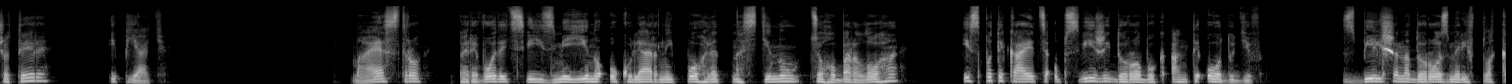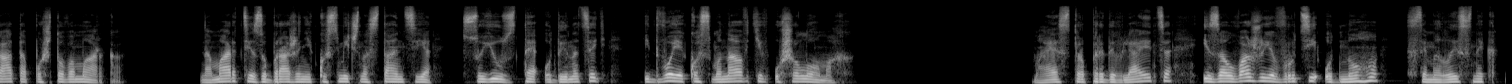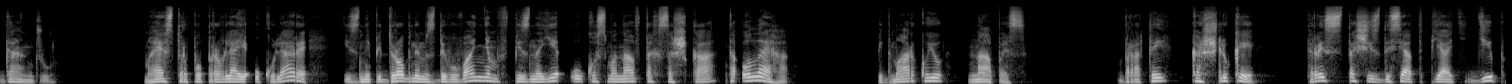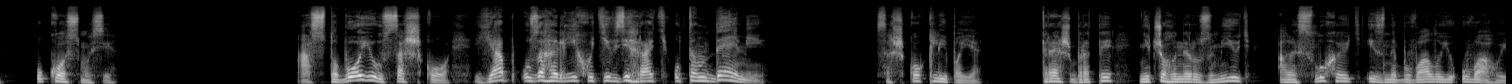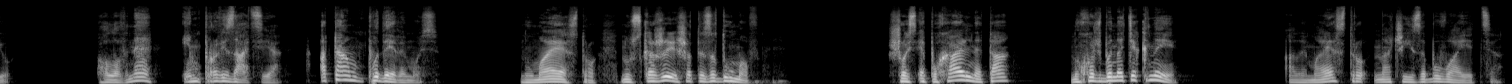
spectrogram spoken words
чотири і п'ять. Маестро переводить свій зміїно-окулярний погляд на стіну цього барлога і спотикається об свіжий доробок антиодудів, збільшена до розмірів плаката поштова марка. На марці зображені космічна станція Союз Т-11 і двоє космонавтів у шоломах. Маестро придивляється і зауважує в руці одного семилисник ганджу. Маестро поправляє окуляри і з непідробним здивуванням впізнає у космонавтах Сашка та Олега. Під маркою напис Брати Кашлюки 365 діб у космосі. А з тобою, Сашко, я б узагалі хотів зіграти у тандемі. Сашко кліпає. Треш брати нічого не розуміють, але слухають із небувалою увагою. Головне імпровізація, а там подивимось. Ну, маестро, ну скажи, що ти задумав. Щось епохальне, та? Ну хоч би натякни. Але маестро наче й забувається.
